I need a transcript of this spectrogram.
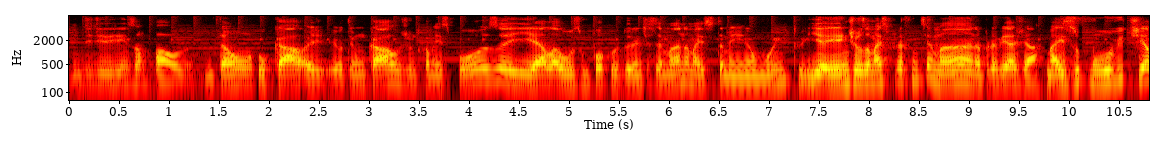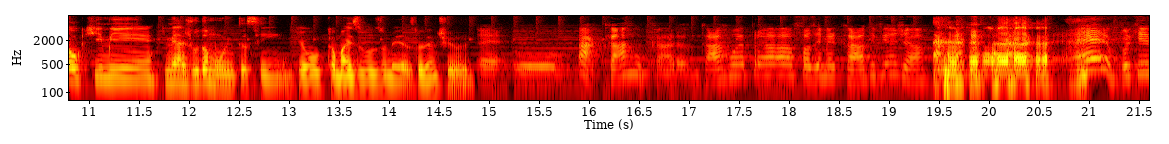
de dirigir em São Paulo. Então, o carro, eu tenho um carro junto com a minha esposa e ela usa um pouco durante a semana, mas também não muito. E aí a gente usa mais pra fim de semana, pra viajar. Mas o Movit é o que me, que me ajuda muito, assim, que eu, que eu mais uso mesmo durante o. É, o. Ah, carro, cara. Carro é pra fazer mercado e viajar. É, porque,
